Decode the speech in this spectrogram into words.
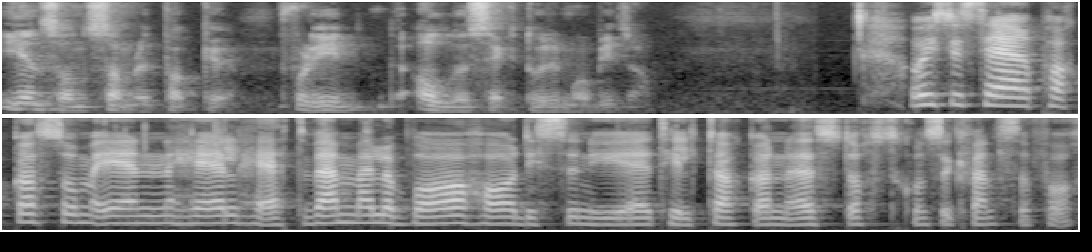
i en sånn samlet pakke. Fordi alle sektorer må bidra. Og Hvis vi ser pakka som en helhet, hvem eller hva har disse nye tiltakene størst konsekvenser for?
